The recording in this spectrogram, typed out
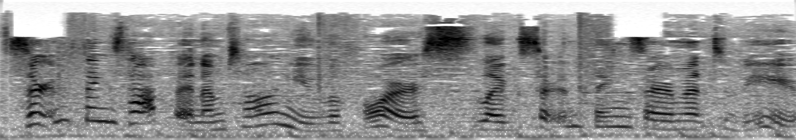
Certain things happen, I'm telling you, the force. Like, certain things are meant to be.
